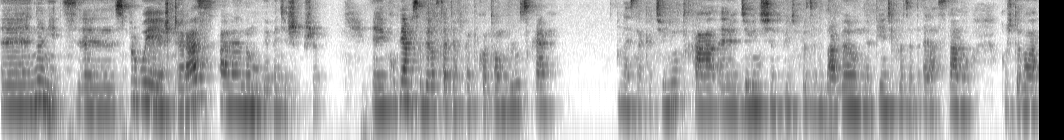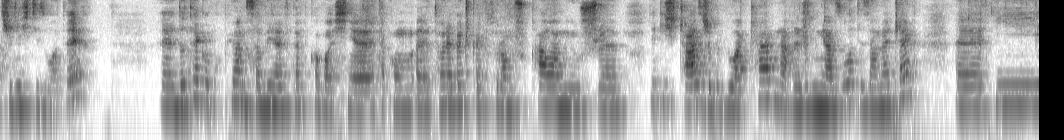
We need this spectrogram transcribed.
Yy, No nic, spróbuję jeszcze raz, ale no mówię, będzie szybszy. Kupiłam sobie ostatnio w Pepko tą bluzkę. Ona jest taka cieniutka, y, 95% bawełny, 5% elastanu, kosztowała 30 zł. Y, Do tego kupiłam sobie w Pepko właśnie taką y, torebeczkę, którą szukałam już y, jakiś czas, żeby była czarna, ale żeby miała złoty zameczek. Y, I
